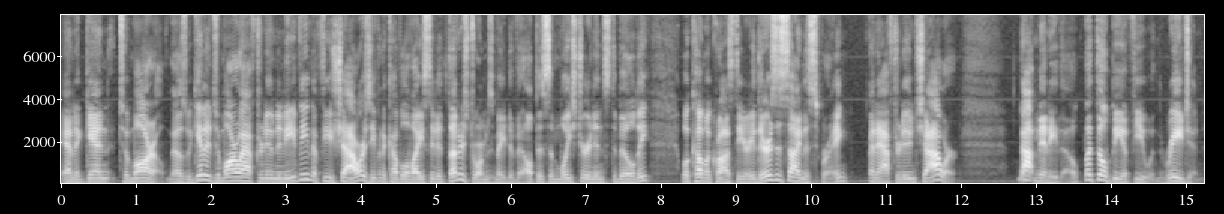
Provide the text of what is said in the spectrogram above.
and again tomorrow. Now, as we get into tomorrow afternoon and evening, a few showers, even a couple of isolated thunderstorms may develop as some moisture and instability will come across the area. There's a sign of spring, an afternoon shower. Not many, though, but there'll be a few in the region.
